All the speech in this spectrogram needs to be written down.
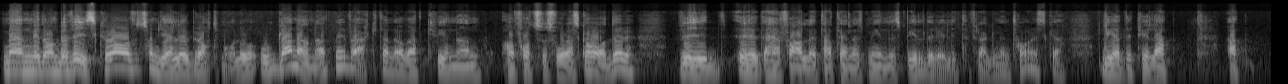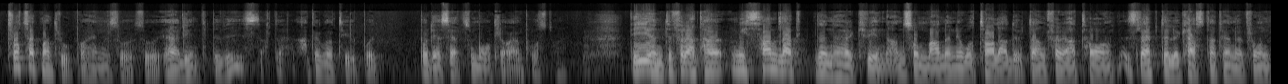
Men med de beviskrav som gäller i brottmål och, och bland annat med beaktande av att kvinnan har fått så svåra skador vid eh, det här fallet att hennes minnesbilder är lite fragmentariska leder till att, att trots att man tror på henne så, så är det inte bevisat att det har gått till på på det sätt som åklagaren påstår. Det är ju inte för att ha misshandlat den här kvinnan som mannen är åtalad utan för att ha släppt eller kastat henne från,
